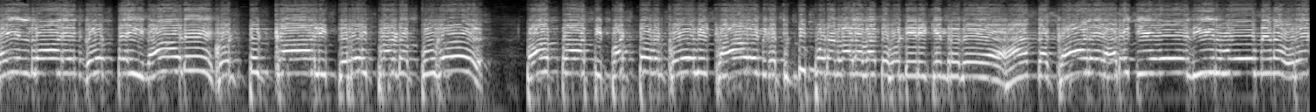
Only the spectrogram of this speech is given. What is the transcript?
மயில்ராயன் கோட்டை நாடு கொட்டுக்காலி திரைப்பட புகழ். பாப்பாத்தி பட்டவன் கோவில் காலை மிக துட்டிப்புடன் வாழ வந்து கொண்டிருக்கின்றது. அந்த காலை அடக்கியே தீர்வோம் என ஒரே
